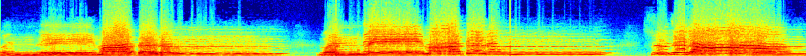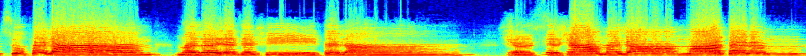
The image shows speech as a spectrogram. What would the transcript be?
वन्दे मातरम्। वन्दे मातरम्। सुजलां सुफलां मलयज शीतलाम् शस्यश्यामलां मातरम्।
